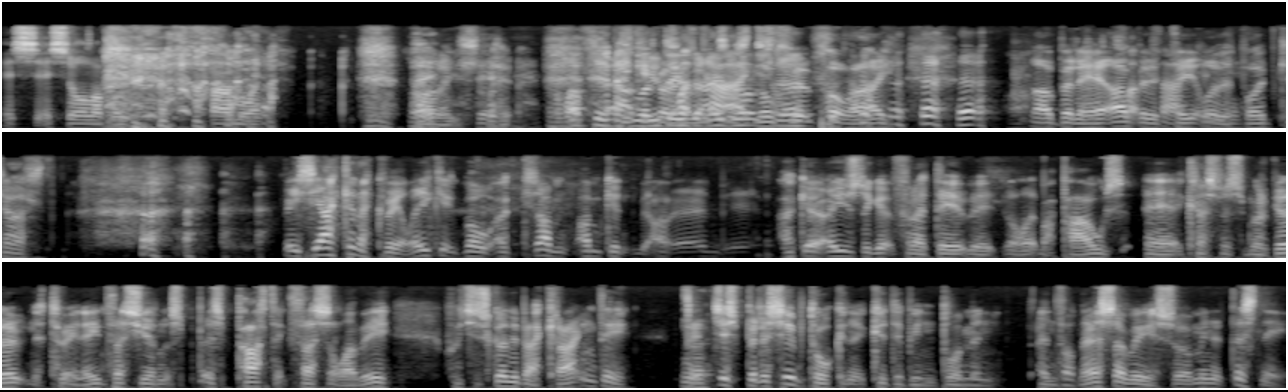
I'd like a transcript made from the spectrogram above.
It's it's all about family. All right, sorry. I've said that You one could time clip at that. Ibrox, no yeah. football, aye. That'll be the, that'll be the Clip that, title of the couldn't podcast. but you see, I kind of quite like it. Well, because I'm, I'm getting, I, I, go, I usually get for a date with like my pals uh, at Christmas, and we're going out on the 29th this year, and it's, it's Partick Thistle away, which is going to be a cracking day. Yeah. Just by the same token, it could have been blooming Inverness away. So I mean, at Disney,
